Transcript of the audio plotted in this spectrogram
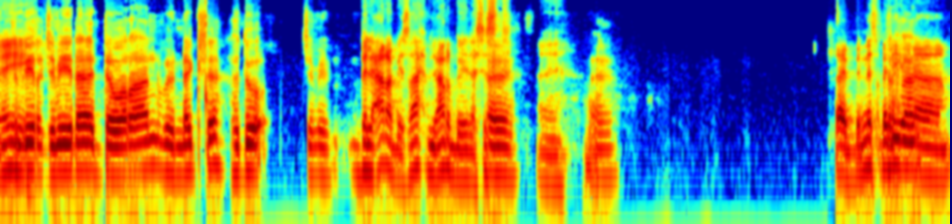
أي. تمريره جميلة الدوران والنقشة هدوء جميل. بالعربي صح؟ بالعربي ال assist أي. أي. طيب بالنسبة لي أنا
